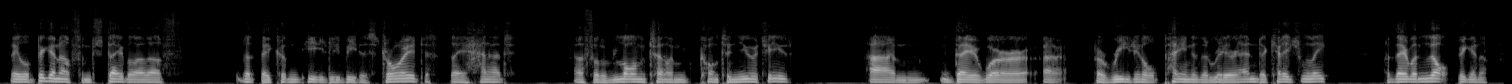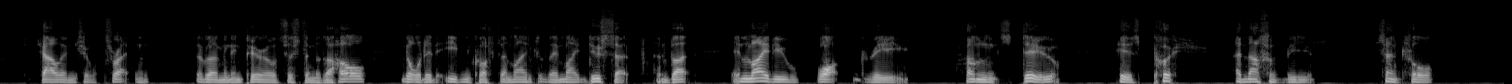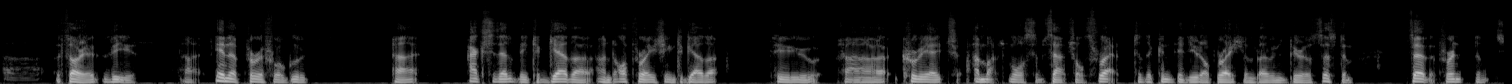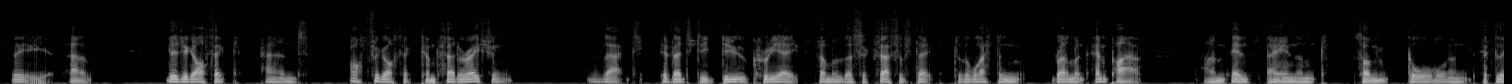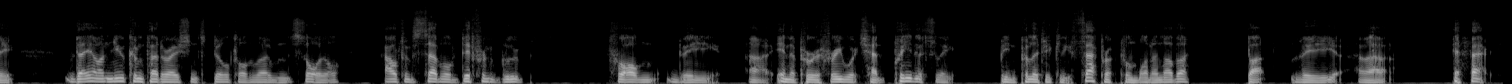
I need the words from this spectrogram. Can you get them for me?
They were big enough and stable enough that they couldn't easily be destroyed. They had a sort of long-term continuities. Um, they were a regional pain in the rear end occasionally. They were not big enough to challenge or threaten the Roman imperial system as a whole, nor did it even cross their minds that they might do so. But in my view, what the Huns do is push enough of these central, uh, sorry, these uh, inner peripheral groups uh, accidentally together and operating together to uh, create a much more substantial threat to the continued operation of the imperial system. So that, for instance, the um, Visigothic and Ostrogothic confederations that eventually do create some of the successive states to the Western Roman Empire um, in Spain and some Gaul and Italy. They are new confederations built on Roman soil out of several different groups from the uh, inner periphery, which had previously been politically separate from one another, but the uh, effects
